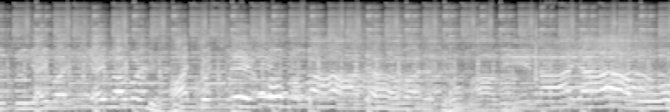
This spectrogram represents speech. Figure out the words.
મૂર્ત આવ્યા આવ્યા વળી. હાથ રે ઓમ વાદ વર ધુમા લાયા ઓ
